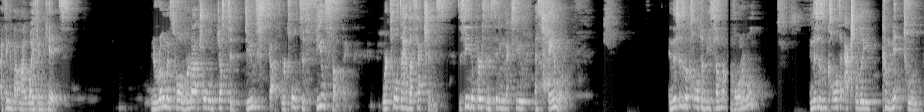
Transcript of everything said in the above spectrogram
I think about my wife and kids. In Romans 12, we're not told just to do stuff, we're told to feel something. We're told to have affections, to see the person sitting next to you as family. And this is a call to be somewhat vulnerable. And this is a call to actually commit to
